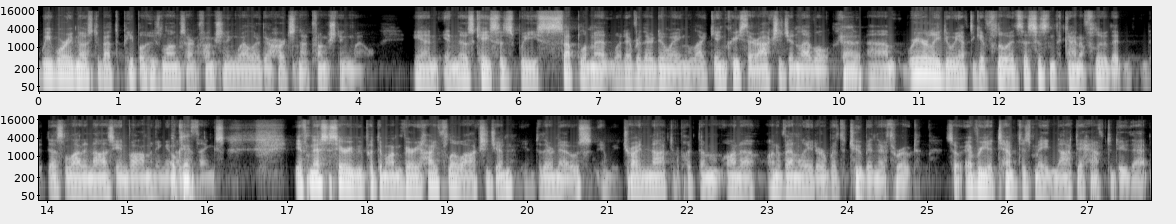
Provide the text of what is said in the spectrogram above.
we worry most about the people whose lungs aren't functioning well or their heart's not functioning well. And in those cases, we supplement whatever they're doing, like increase their oxygen level. Got it. Um, rarely do we have to give fluids. This isn't the kind of flu that, that does a lot of nausea and vomiting and Okay. other things. If necessary, we put them on very high flow oxygen into their nose, and we try not to put them on a on a ventilator with a tube in their throat. So every attempt is made not to have to do that.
